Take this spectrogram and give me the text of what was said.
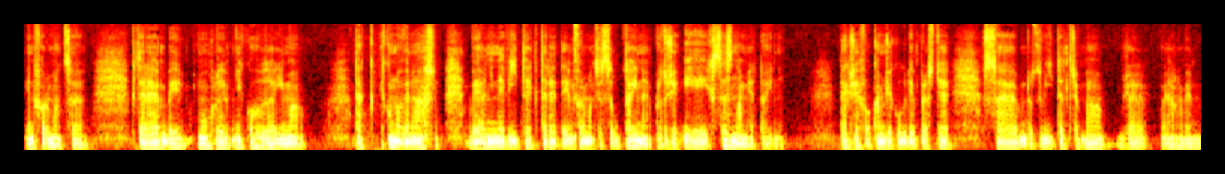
informace, které by mohly někoho zajímat, tak jako novinář vy ani nevíte, které ty informace jsou tajné, protože i jejich seznam je tajný. Takže v okamžiku, kdy prostě se dozvíte třeba, že, já nevím,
